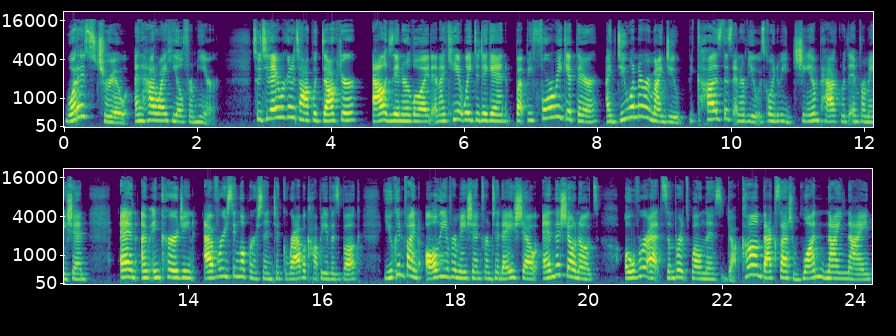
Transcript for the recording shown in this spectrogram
what is true and how do I heal from here. So, today we're going to talk with Dr. Alexander Loyd, and I can't wait to dig in. But before we get there, I do want to remind you because this interview is going to be jam packed with information and I'm encouraging every single person to grab a copy of his book. You can find all the information from today's show and the show notes over at simplerootswellness.com backslash 199.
